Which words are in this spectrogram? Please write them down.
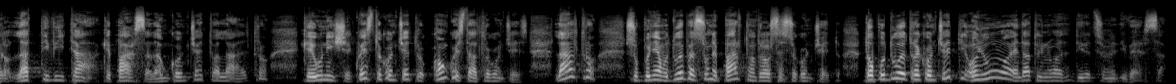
però l'attività che passa da un concetto all'altro, che unisce questo concetto con quest'altro concetto. L'altro, supponiamo due persone partono dallo stesso concetto. Dopo due o tre concetti ognuno è andato in una direzione diversa.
